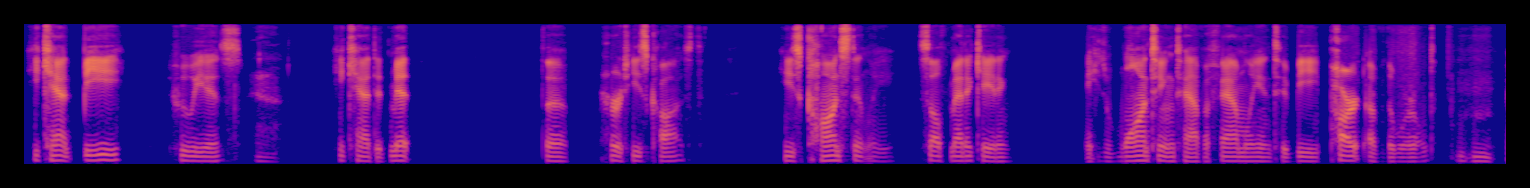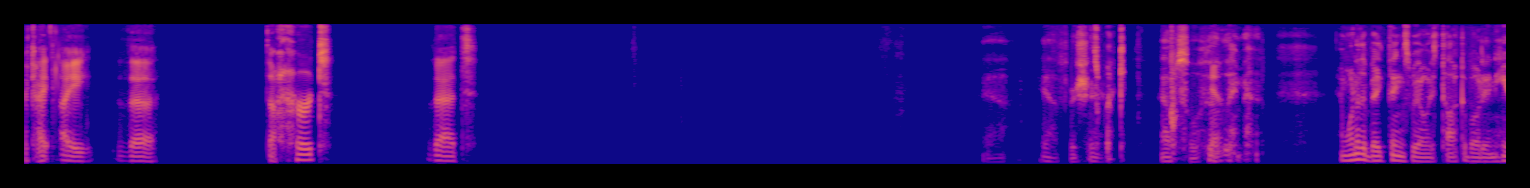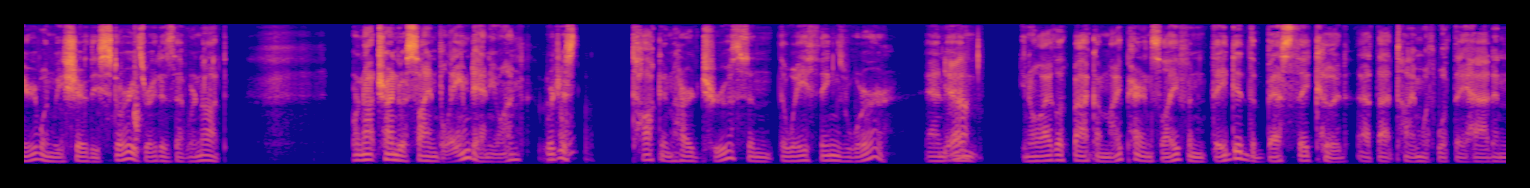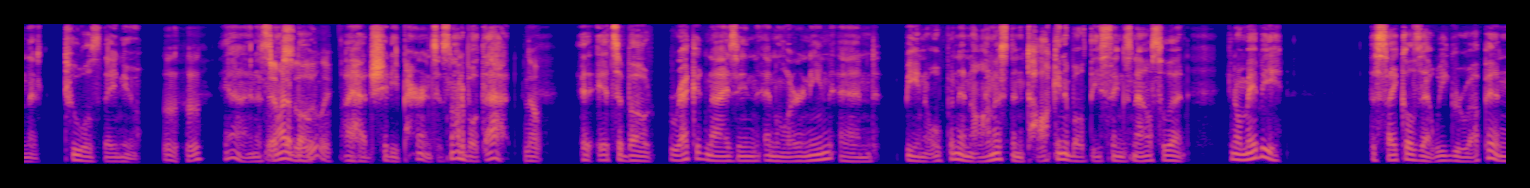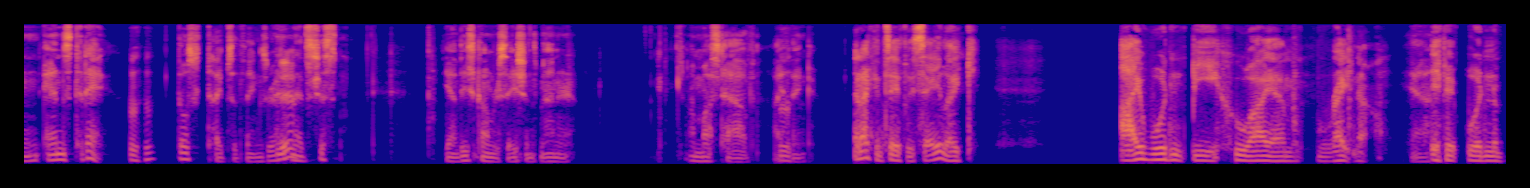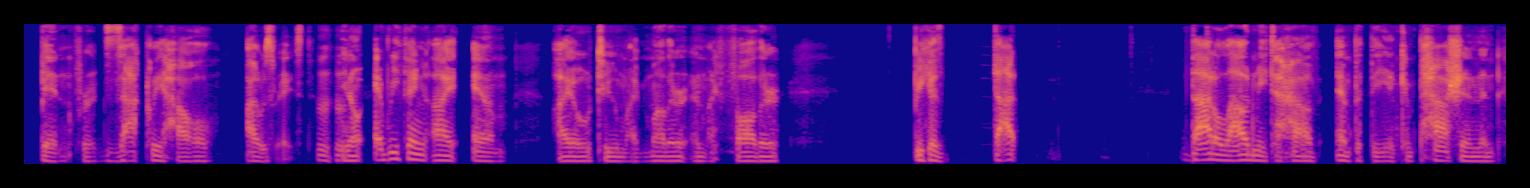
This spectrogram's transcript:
He can't be who he is. Yeah. He can't admit the hurt he's caused. He's constantly self medicating. He's wanting to have a family and to be part of the world Mhm. like I, I the the hurt that Yeah. Yeah, for sure. Absolutely, man. And one of the big things we always talk about in here when we share these stories, right, is that we're not we're not trying to assign blame to anyone. We're just talking hard truths and the way things were. And, Yeah. and you know, I look back on my parents' life and they did the best they could at that time with what they had and the tools they knew. hmm Yeah, and it's not about I had shitty parents. It's not about that. No. It- It's about recognizing and learning and being open and honest and talking about these things now so that, you know, maybe the cycles that we grew up in ends today. Mhm. Those types of things, right? Yeah. And it's just, yeah, these conversations, man, are a must have, I Mm. think. And I can safely say, like, I wouldn't be who I am right now Yeah. if it wouldn't have been for exactly how I was raised. Mhm. You know, everything I am, I owe to my mother and my father because that that allowed me to have empathy and compassion and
